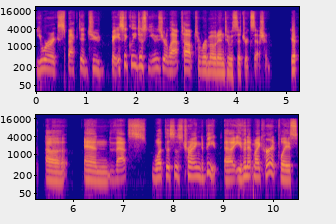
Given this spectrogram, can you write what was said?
you were expected to basically just use your laptop to remote into a citrix session. Yep. uh, and that's what this is trying to beat uh, even at my current place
